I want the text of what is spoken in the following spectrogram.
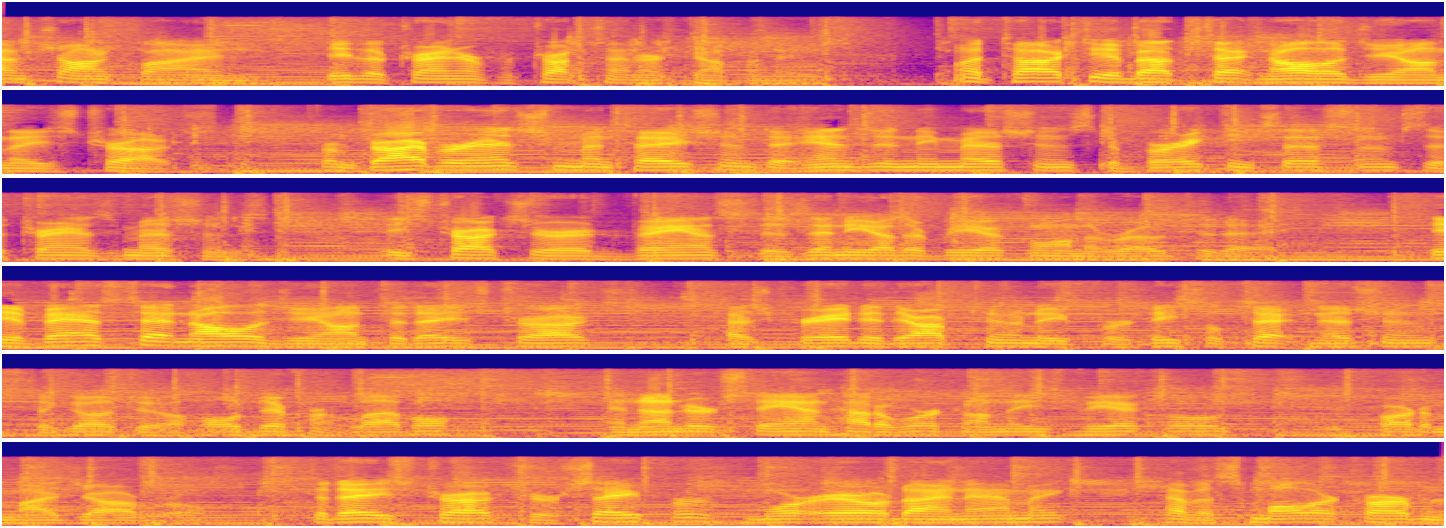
I'm Sean Klein, dealer trainer for Truck Center Company. I want to talk to you about technology on these trucks. From driver instrumentation to engine emissions to braking systems to transmissions, these trucks are advanced as any other vehicle on the road today. The advanced technology on today's trucks has created the opportunity for diesel technicians to go to a whole different level and understand how to work on these vehicles is part of my job role. Today's trucks are safer, more aerodynamic, have a smaller carbon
